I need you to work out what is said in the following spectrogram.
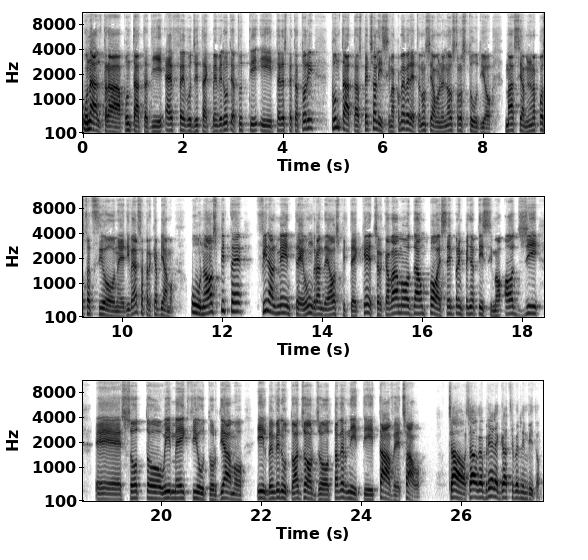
Un'altra puntata di FVG Tech, benvenuti a tutti i telespettatori, puntata specialissima, come vedete non siamo nel nostro studio ma siamo in una postazione diversa perché abbiamo un ospite, finalmente un grande ospite che cercavamo da un po', è sempre impegnatissimo, oggi è sotto We Make Future, diamo il benvenuto a Giorgio Taverniti, Tave, ciao. Ciao, ciao Gabriele, grazie per l'invito.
